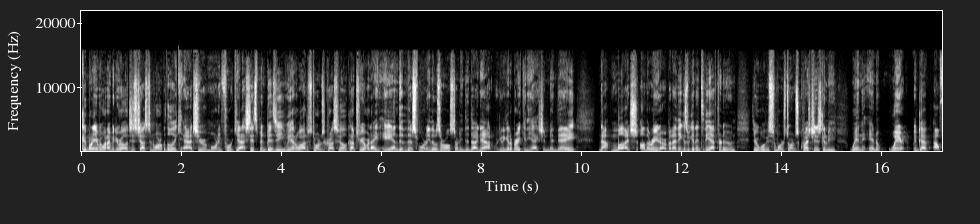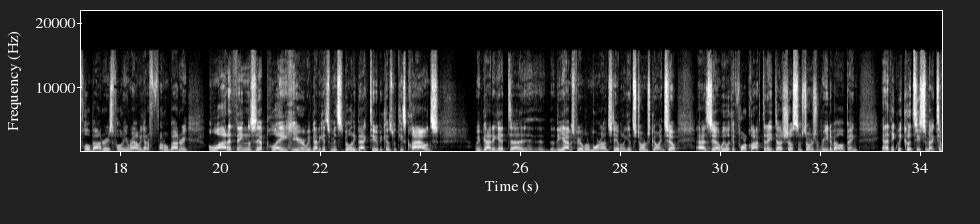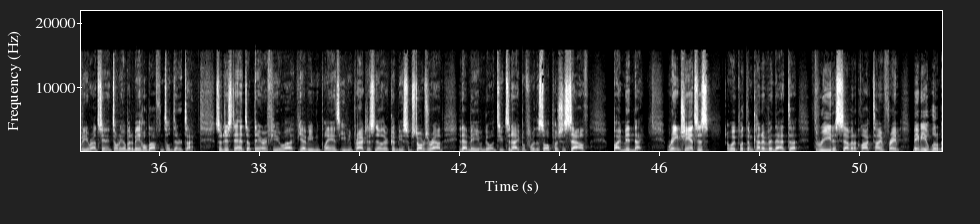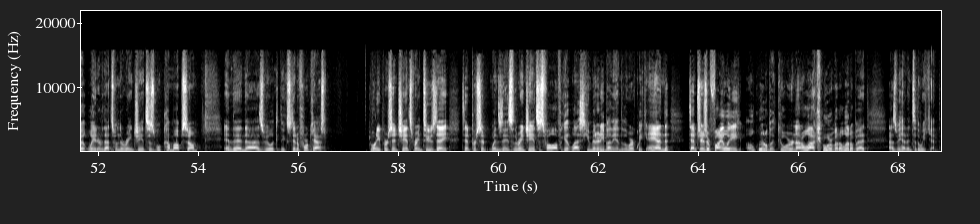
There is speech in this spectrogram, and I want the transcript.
Good morning, everyone. I'm meteorologist Justin Horn with a look at your morning forecast. It's been busy. We had a lot of storms across the hill country overnight and this morning. Those are all starting to die down. We're going to get a break in the action midday. Not much on the radar, but I think as we get into the afternoon, there will be some more storms. The question is going to be when and where. We've got outflow boundaries floating around. We got a frontal boundary. A lot of things at play here. We've got to get some instability back too, because with these clouds, we've got to get uh, the atmosphere a little more unstable to get storms going. So as uh, we look at 4 o'clock today, does show some storms redeveloping. And I think we could see some activity around San Antonio, but it may hold off until dinner time. So just a heads up there. If you, uh, if you have evening plans, evening practice, know there could be some storms around. And that may even go into tonight before this all pushes south by midnight. Rain chances. We put them kind of in that uh, 3 to 7 o'clock time frame, maybe a little bit later. That's when the rain chances will come up some. And then uh, as we look at the extended forecast, 20% chance of rain Tuesday, 10% Wednesday. So the rain chances fall off. We get less humidity by the end of the work week. And temperatures are finally a little bit cooler. Not a lot cooler, but a little bit as we head into the weekend.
